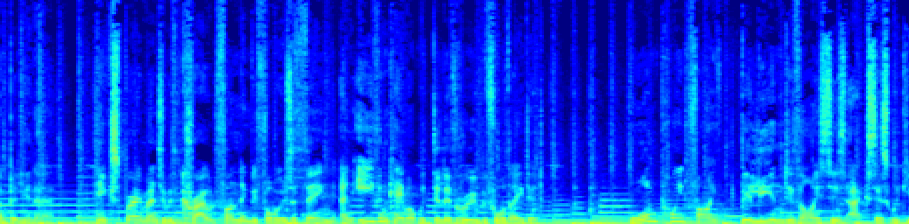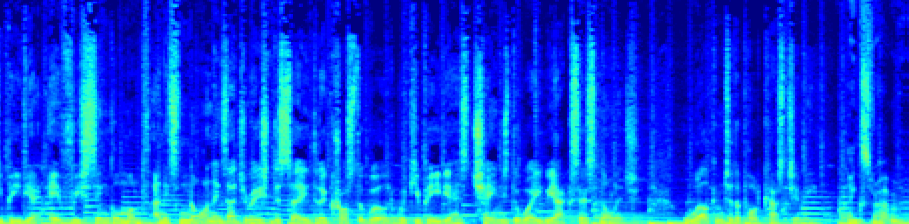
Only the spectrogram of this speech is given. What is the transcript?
a billionaire. He experimented with crowdfunding before it was a thing and even came up with Deliveroo before they did. 1.5 billion devices access Wikipedia every single month, and it's not an exaggeration to say that across the world, Wikipedia has changed the way we access knowledge. Welcome to the podcast, Jimmy. Thanks for having me.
